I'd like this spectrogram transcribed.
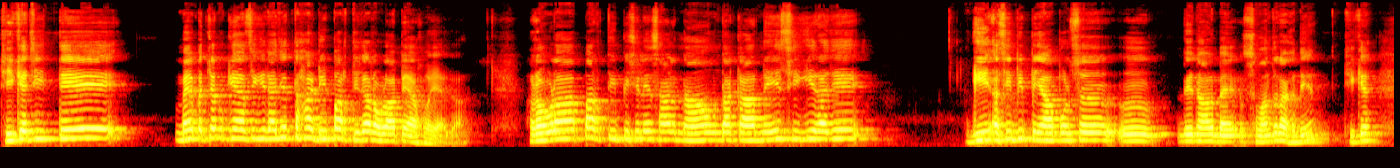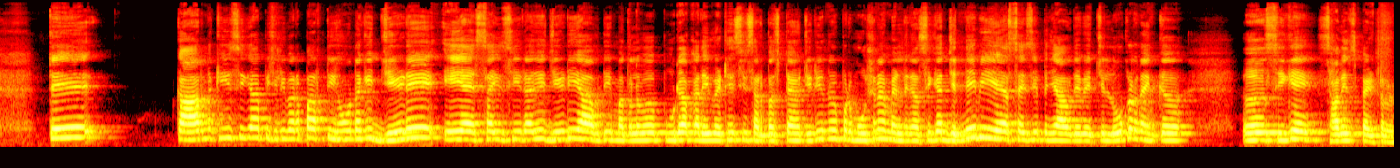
ਠੀਕ ਹੈ ਜੀ, ਤੇ ਮੈਂ ਬੱਚਿਆਂ ਨੂੰ ਕਿਹਾ ਸੀ ਕਿ ਰਾਜੇ ਤੁਹਾਡੀ ਭਰਤੀ ਦਾ ਰੌਲਾ ਪਿਆ ਹੋਇਆਗਾ। ਰੌਲਾ ਭਰਤੀ ਪਿਛਲੇ ਸਾਲ ਨਾ ਆਉਣ ਦਾ ਕਾਰਨ ਇਹ ਸੀ ਕਿ ਰਾਜੇ ਕਿ ਅਸੀਂ ਵੀ ਪੰਜਾਬ ਪੁਲਿਸ ਦੇ ਨਾਲ ਬੈ- ਸੰਬੰਧ ਰੱਖਦੇ ਹਾਂ। ਠੀਕ ਹੈ, ਤੇ ਕਾਰਨ ਕੀ ਸੀਗਾ? ਪਿਛਲੀ ਵਾਰ ਭਰਤੀ ਹੋਣ ਦਾ ਕਿ ਜਿਹੜੇ ਏਐਸਆਈ ਸੀ ਰਾਜੇ ਜਿਹੜੀ ਆਪਦੀ ਮਤਲਬ ਪੂਰਾ ਕਰੇ ਬੈਠੇ ਸੀ ਸਰਵਿਸ ਟਾਈਮ ਜਿਹੜੀ ਉਹਨਾਂ ਨੂੰ ਪ੍ਰਮੋਸ਼ਨਾਂ ਮਿਲਣੀਆਂ ਸੀਗਾ ਜਿੰਨੇ ਵੀ ਏਐਸਆਈ ਸੀ ਪੰਜਾਬ ਦੇ ਵਿੱਚ ਲੋਕਲ ਰੈਂਕ ਸੀਗੇ sub inspector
